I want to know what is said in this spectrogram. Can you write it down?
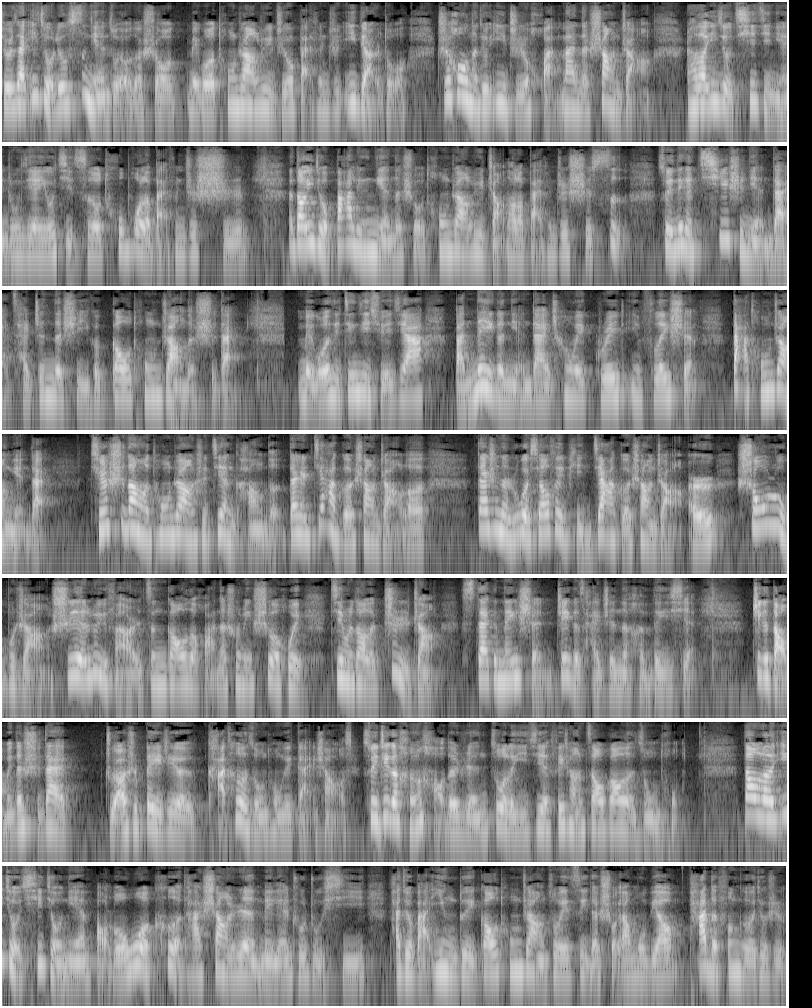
就是在一九六四年左右的时候，美国的通胀率只有百分之一点多，之后呢就一直缓慢的上涨，然后到一九七几年中间有几次都突破了百分之十，那到一九八零年的时候，通胀率涨到了百分之十四，所以那个七十年代才真的是一个高通胀的时代。美国的经济学家把那个年代称为 Great Inflation 大通胀年代。其实适当的通胀是健康的，但是价格上涨了。但是呢，如果消费品价格上涨而收入不涨，失业率反而增高的话，那说明社会进入到了滞胀 （stagnation），这个才真的很危险。这个倒霉的时代主要是被这个卡特总统给赶上了，所以这个很好的人做了一届非常糟糕的总统。到了一九七九年，保罗沃克他上任美联储主席，他就把应对高通胀作为自己的首要目标。他的风格就是，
